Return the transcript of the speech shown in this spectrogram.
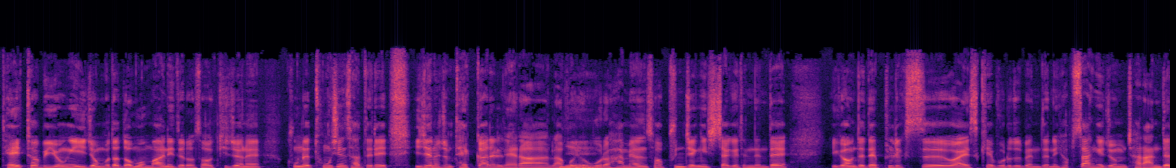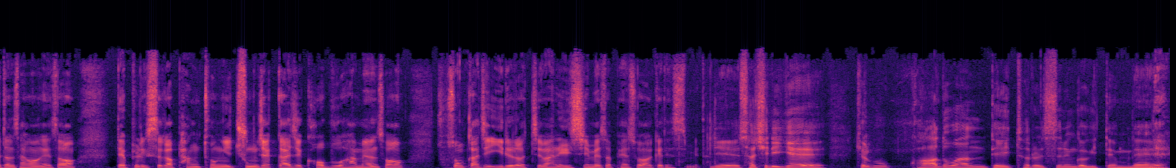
데이터 비용이 이전보다 너무 많이 들어서 기존에 국내 통신사들이 이제는 좀 대가를 내라라고 예. 요구를 하면서 분쟁이 시작이 됐는데 이 가운데 넷플릭스와 SK 브로드밴드는 협상이 좀 잘 안 되던 상황에서 넷플릭스가 방통위 중재까지 거부하면서 소송까지 이르렀지만 1심에서 패소하게 됐습니다. 예, 사실 이게 결국 과도한 데이터를 쓰는 거기 때문에 네.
